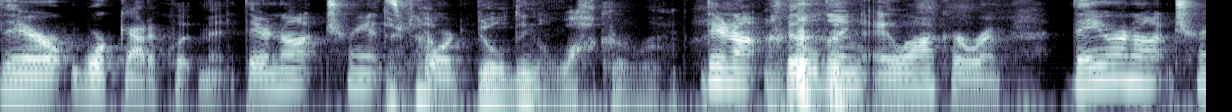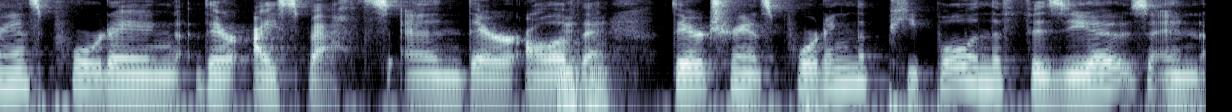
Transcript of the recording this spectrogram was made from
their workout equipment. They're not transporting not building a locker room they're not building a locker room. They are not transporting their ice baths and their all of that. Mm-hmm. They're transporting the people and the physios and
